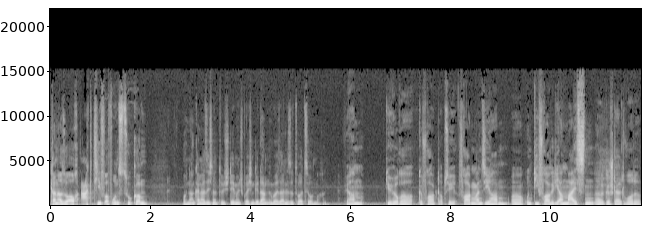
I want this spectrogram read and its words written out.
kann also auch aktiv auf uns zukommen und dann kann er sich natürlich dementsprechend Gedanken über seine Situation machen. Wir haben die Hörer gefragt, ob sie Fragen an Sie haben. Äh, und die Frage, die am meisten äh, gestellt wurde,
